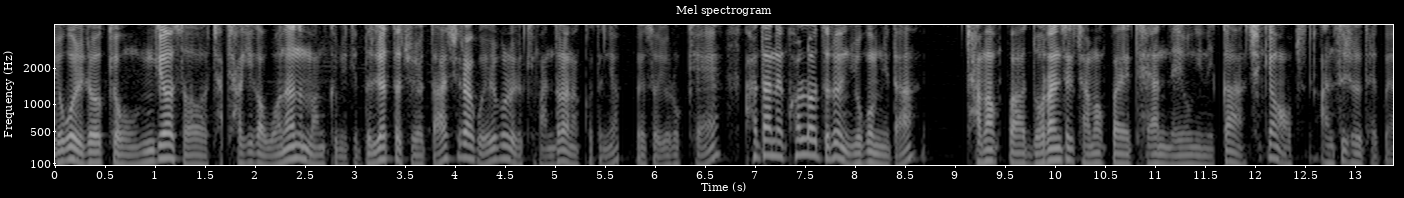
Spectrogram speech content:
요걸 이렇게 옮겨서 자, 기가 원하는 만큼 이렇게 늘렸다 줄였다 하시라고 일부러 이렇게 만들어 놨거든요. 그래서 이렇게 하단의 컬러들은 요겁니다. 자막바 노란색 자막바에 대한 내용이니까 신경 없, 안 쓰셔도 되고요.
